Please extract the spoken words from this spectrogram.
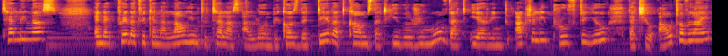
telling us, and I pray that we can allow Him to tell us alone because the day that comes that he will remove that earring to actually prove to you that you're out of line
